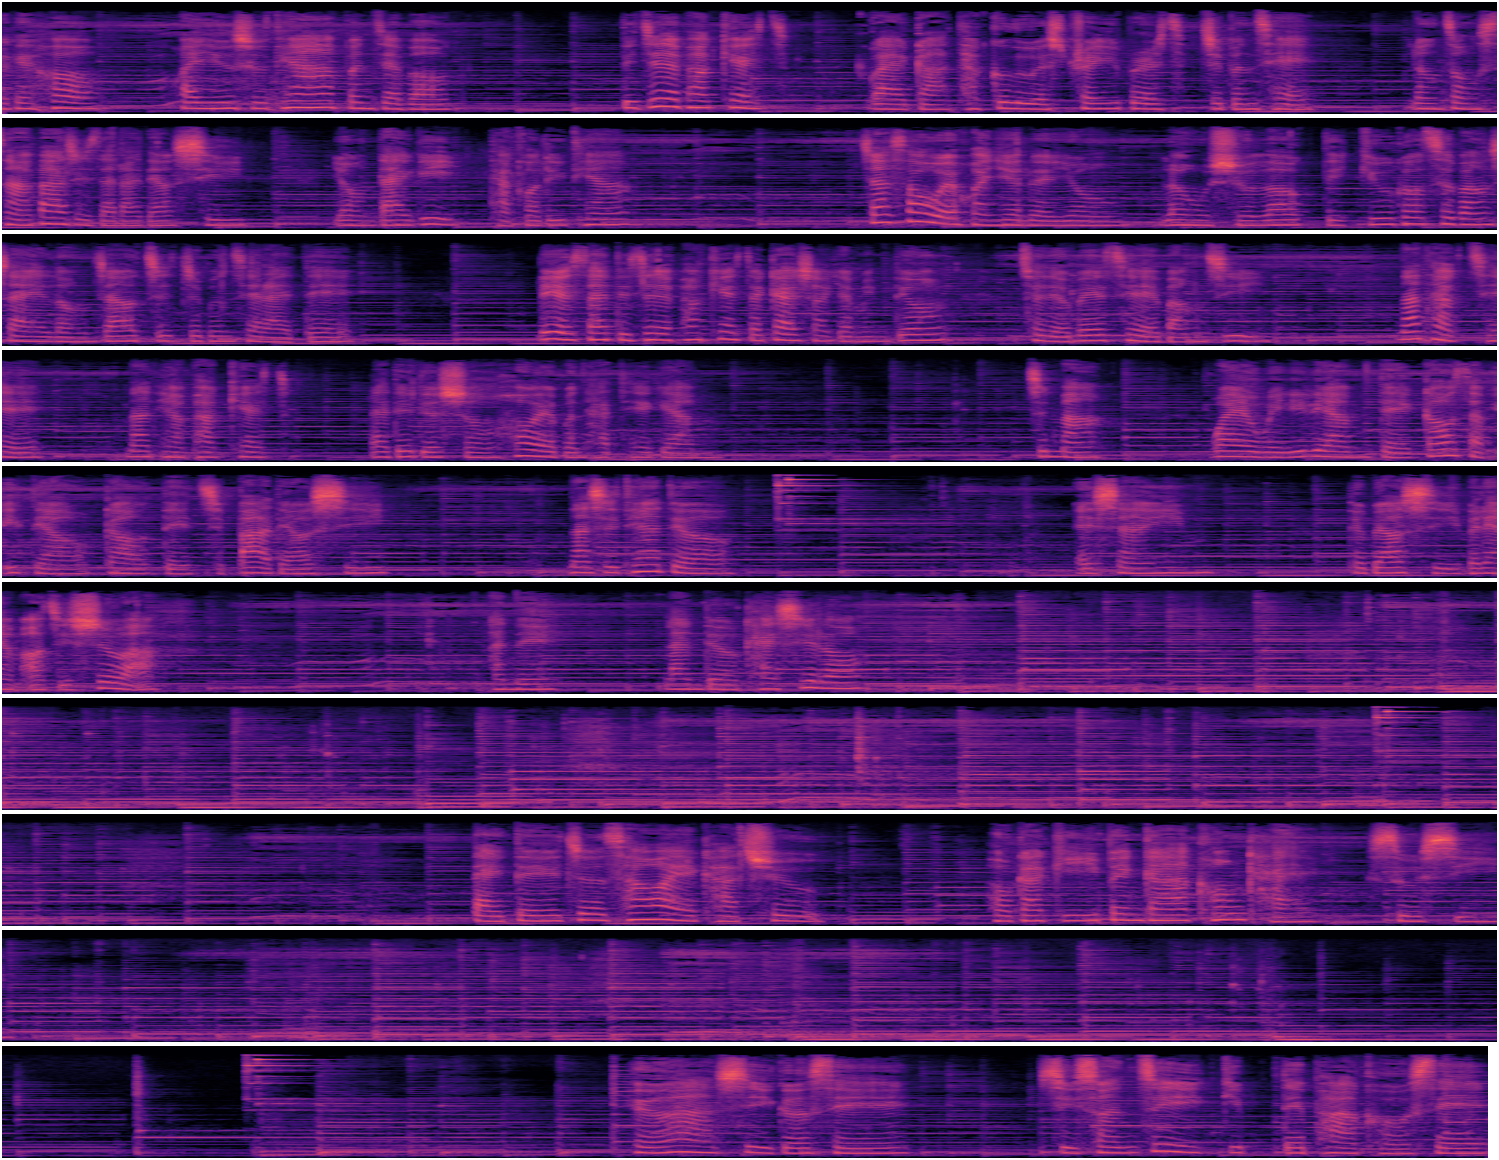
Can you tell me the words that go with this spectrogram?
大家好，欢迎收听本节目。伫这个 podcast，我会甲《塔古鲁的 Stray Birds》这本册，两种三百二十六条诗，用台语读给你听。这所有翻译内容，拢有收录伫九个出版社的《龙舟集》这本册内底。你会使伫这个 podcast 的介绍页面中，找到买册的网址。那读册，那听 podcast，来得到上好的文学体验。今嘛，我会为你念第九十一条到第一百条诗。若是听到的声音，就表示要念后一首啊。安尼，咱就开始咯。地做草的脚手，互家己变甲慷慨舒适。叶啊，四个生，是酸水及地拍可西，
